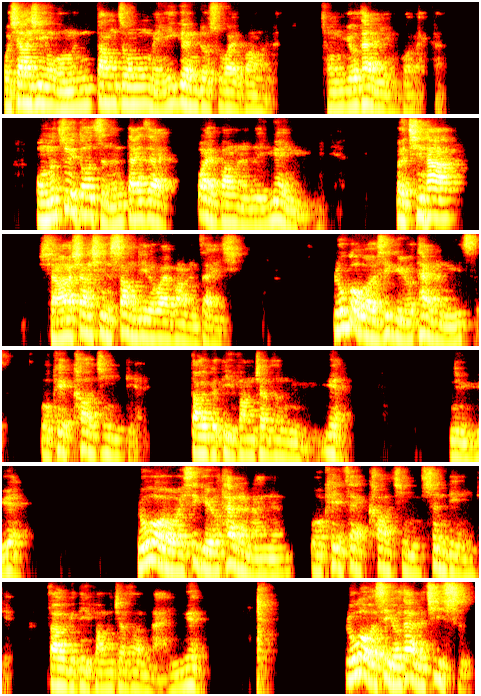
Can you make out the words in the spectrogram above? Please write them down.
我相信我们当中每一个人都是外邦人。从犹太人眼光来看，我们最多只能待在外邦人的院宇里面，和其他想要相信上帝的外邦人在一起。如果我是一个犹太的女子，我可以靠近一点，到一个地方叫做女院。女院。如果我是一个犹太的男人，我可以再靠近圣殿一点，到一个地方叫做男院。如果我是犹太的祭司，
